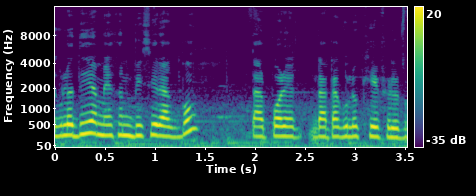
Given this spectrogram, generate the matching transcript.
এগুলো দিয়ে আমি এখন বিচি রাখব। তারপরে ডাটাগুলো খেয়ে ফেলব।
